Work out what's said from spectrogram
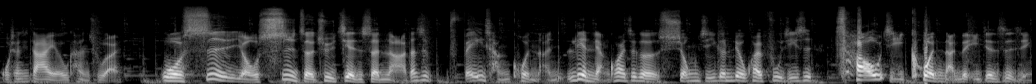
我相信大家也都看出来，我是有试着去健身啦，但是非常困难，练两块这个胸肌跟六块腹肌是超级困难的一件事情，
